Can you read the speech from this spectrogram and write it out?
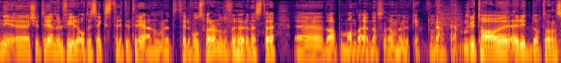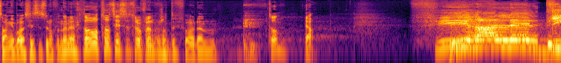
ni- eh, 2304 86 33 er nummeret til telefonsvareren, og du får høre neste eh, da på mandag nesten om en uke. Ja, ja. Skal vi ta rydde opp til den sangen, bare den siste strofen, eller? Ta, ta siste strofen. Bare Sånn at du får den Sånn. Ja. Fyr alle de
